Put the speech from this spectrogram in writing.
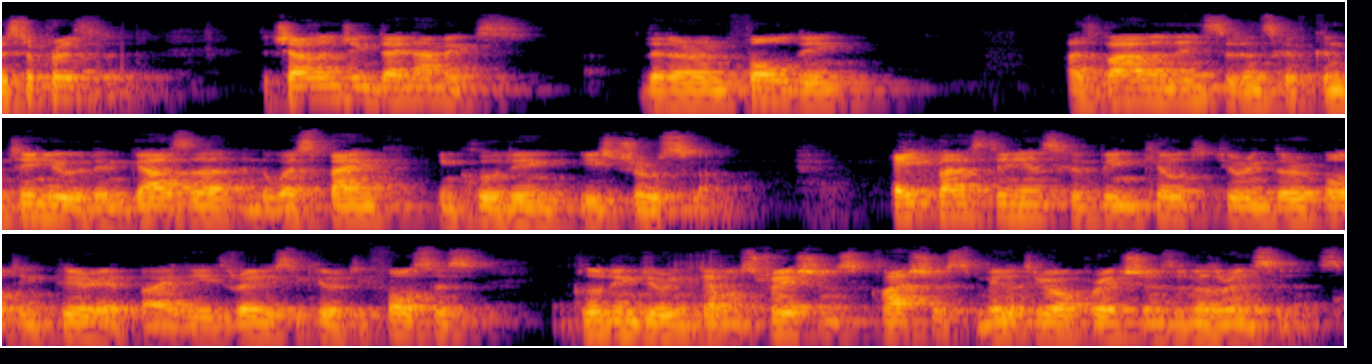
Mr. President, the challenging dynamics that are unfolding as violent incidents have continued in Gaza and the West Bank, including East Jerusalem. Eight Palestinians have been killed during the reporting period by the Israeli security forces, including during demonstrations, clashes, military operations, and other incidents.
